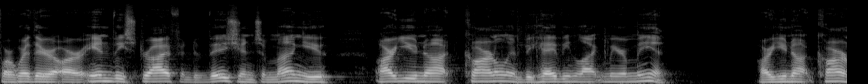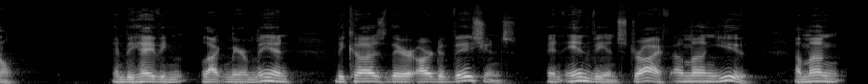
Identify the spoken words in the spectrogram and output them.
For where there are envy, strife, and divisions among you, are you not carnal and behaving like mere men? Are you not carnal and behaving like mere men because there are divisions and envy and strife among you, among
